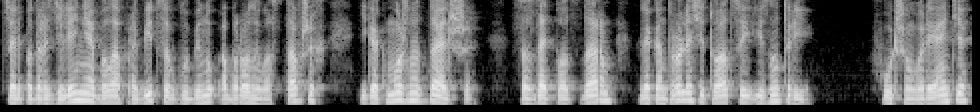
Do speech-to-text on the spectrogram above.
Цель подразделения была пробиться в глубину обороны восставших и как можно дальше создать плацдарм для контроля ситуации изнутри. В худшем варианте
